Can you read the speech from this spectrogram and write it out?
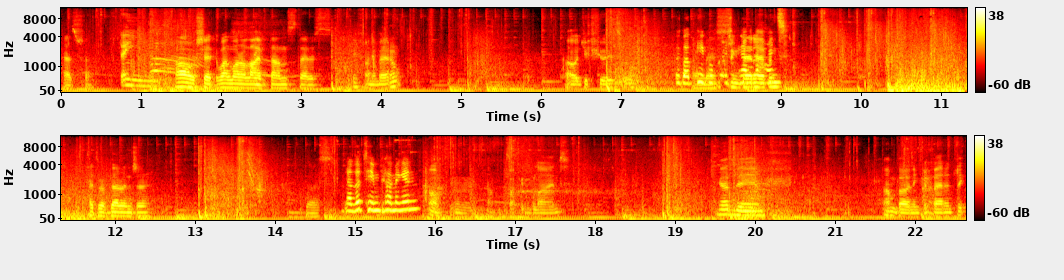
That's shot. Dang! Oh shit, one more alive downstairs. Okay, funny battle. I'll just shoot it so We've got people missed. I pushing think up that behind. happens. Hit with Derringer. Nice. Another team coming in. Oh, mm, I'm fucking blind. God damn. I'm burning apparently.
